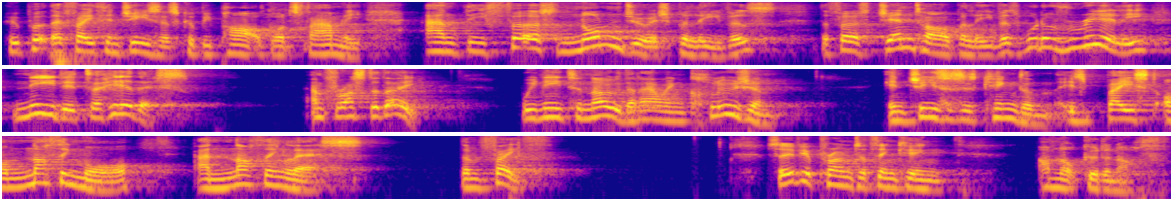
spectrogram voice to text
who put their faith in Jesus could be part of God's family. And the first non-Jewish believers, the first Gentile believers would have really needed to hear this. And for us today, we need to know that our inclusion in Jesus' kingdom is based on nothing more and nothing less than faith. So if you're prone to thinking, I'm not good enough,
